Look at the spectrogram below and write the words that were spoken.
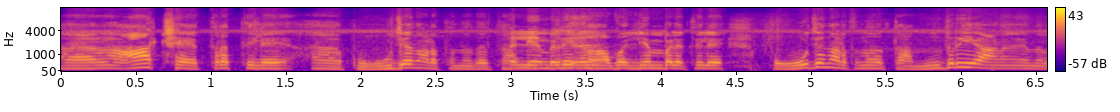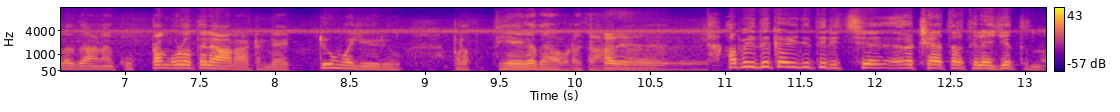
ആ, ക്ഷേത്രത്തിലെ പൂജ നടത്തുന്നത് തന്ത്രി ആ വല്യമ്പലത്തിലെ പൂജ നടത്തുന്നത് തന്ത്രിയാണ് എന്നുള്ളതാണ് കുട്ടംകുളത്തിലെ ആറാട്ടിന്റെ ഏറ്റവും വലിയൊരു പ്രത്യേകത അവിടെ കാണുന്നത്. അപ്പോൾ ഇത് കഴിഞ്ഞ് തിരിച്ച് ക്ഷേത്രത്തിലേക്ക് എത്തുന്നു.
